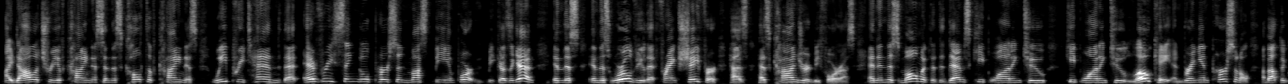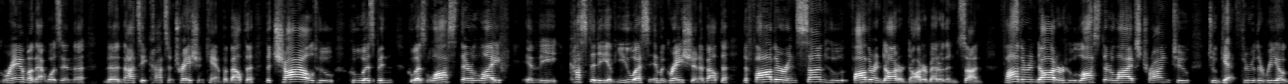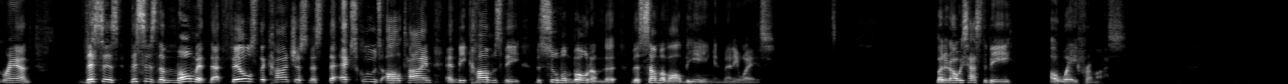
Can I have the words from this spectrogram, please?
idolatry of kindness and this cult of kindness, we pretend that every single person must be important. Because again, in this in this worldview that Frank Schaeffer has has conjured before us, and in this moment that the Dems keep wanting to keep wanting to locate and bring in personal about the grandma that was in the, the Nazi concentration camp, about the, the child who, who has been, who has lost their life in the custody of U.S. immigration, about the, the father and son who, father and daughter, daughter better than son, father and daughter who lost their lives trying to, to get through the Rio Grande. This is, this is the moment that fills the consciousness, that excludes all time and becomes the, the summum bonum, the, the sum of all being in many ways. But it always has to be away from us.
